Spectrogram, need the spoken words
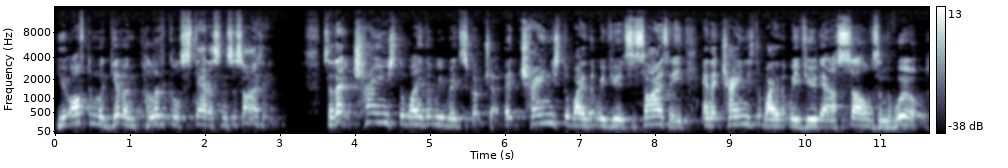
you often were given political status in society. So that changed the way that we read Scripture. It changed the way that we viewed society, and it changed the way that we viewed ourselves and the world.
